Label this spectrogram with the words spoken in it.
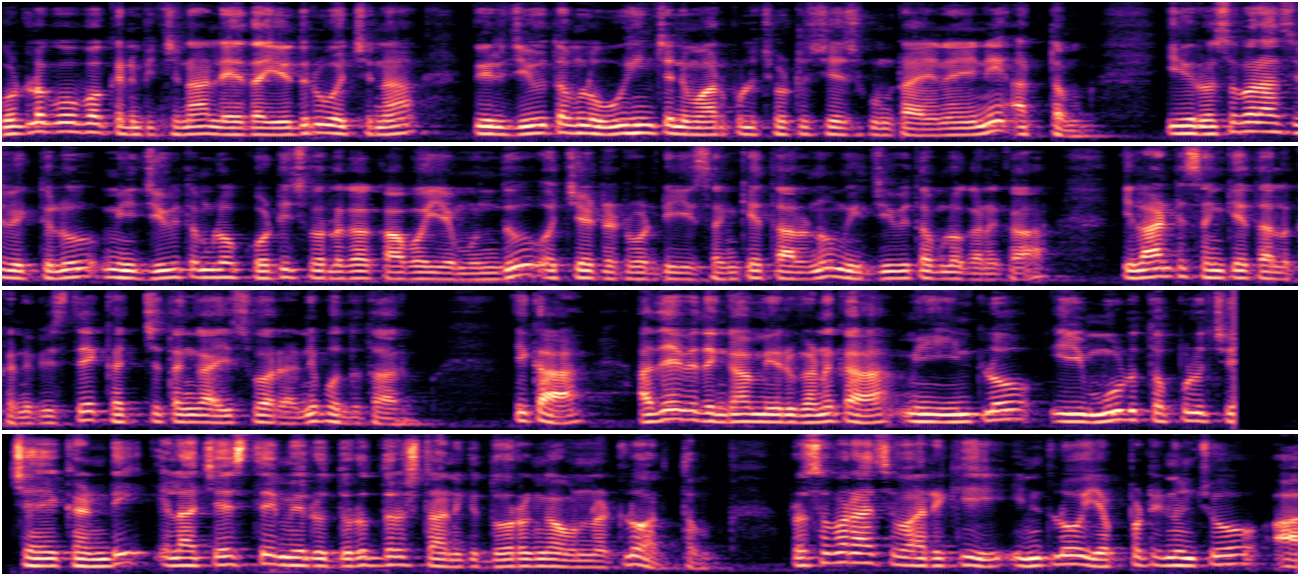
గుడ్లగూబ కనిపించినా లేదా ఎదురు వచ్చినా వీరి జీవితంలో ఊహించని మార్పులు చోటు చేసుకుంటాయని అర్థం. ఈ వృషభరాశి వ్యక్తులు మీ జీవితంలో కోటీశ్వరులుగా కాబోయే ముందు వచ్చేటటువంటి ఈ సంకేతాలను మీ జీవితంలో గనక ఇలాంటి సంకేతాలు కనిపిస్తే ఖచ్చితంగా ఐశ్వర్యాన్ని పొందుతారు. ఇక అదేవిధంగా మీరు గనక మీ ఇంట్లో ఈ మూడు తప్పులు చేయకండి. ఇలా చేస్తే మీరు దురదృష్టానికి దూరంగా ఉన్నట్లు అర్థం. వృషభరాశి వారికి ఇంట్లో ఎప్పటి నుంచో ఆ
